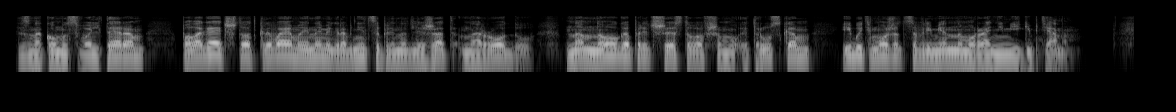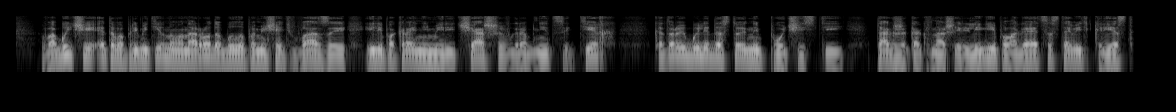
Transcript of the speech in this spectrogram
знакомы с Вольтером, полагает, что открываемые нами гробницы принадлежат народу, намного предшествовавшему этрускам и, быть может, современному ранним египтянам. В обычае этого примитивного народа было помещать вазы или, по крайней мере, чаши в гробницы тех, которые были достойны почестей, так же, как в нашей религии полагается ставить крест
